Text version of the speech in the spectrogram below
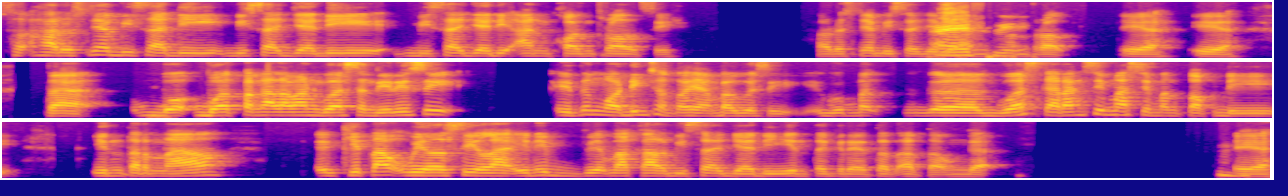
seharusnya bisa di bisa jadi bisa jadi uncontrolled sih. Harusnya bisa jadi uncontrolled. Iya iya. Nah, bu buat pengalaman gua sendiri sih, itu ngoding contoh yang bagus sih. Gu me eee, gua sekarang sih masih mentok di internal, eee, kita will see lah ini bakal bisa jadi integrated atau enggak. Mhm. Iya,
